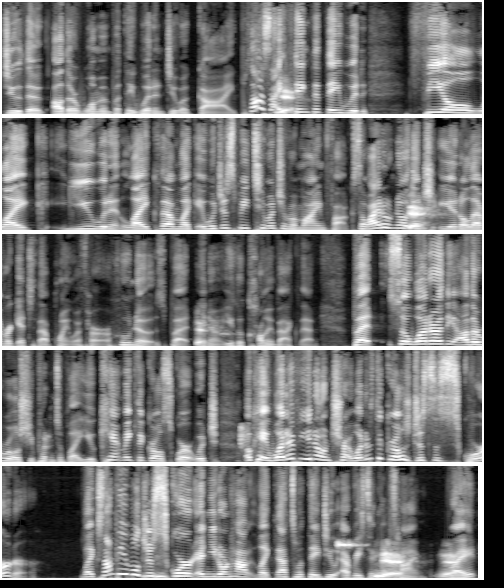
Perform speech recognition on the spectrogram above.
do the other woman, but they wouldn't do a guy. Plus, I Yeah. think that they would feel like you wouldn't like them. Like it would just be too much of a mind fuck. So I don't know that she, it'll ever get to that point with her. Who knows? But you know, you could call me back then. But so what are the other rules she put into play? You can't make the girl squirt. Which okay, what if you don't try? What if the girl's just a squirter? Like some people just squirt and you don't have like that's what they do every single Mm-hmm. Yeah, time, yeah. right?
